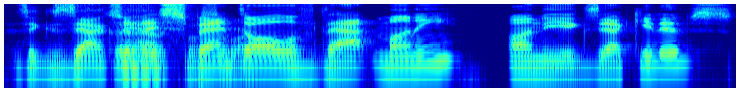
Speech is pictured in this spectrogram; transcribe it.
That's exactly So how they it's supposed to spent all of that money on the executives,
